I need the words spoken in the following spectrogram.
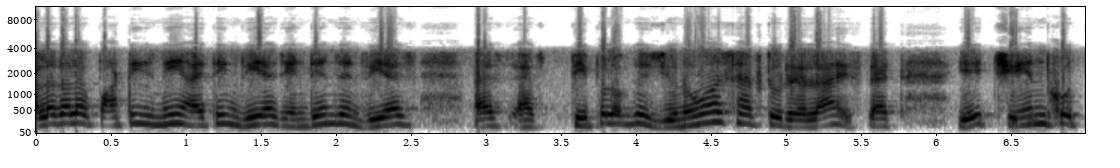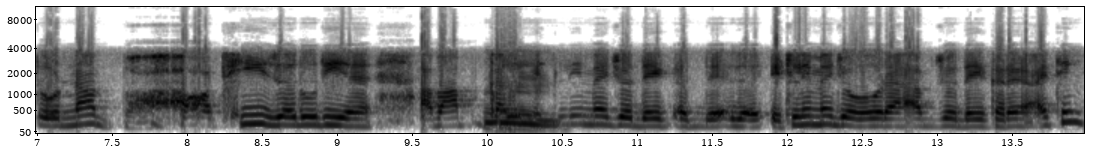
अलग अलग पार्टीज़ नहीं I think we as Indians and we as as as people of this universe have to realise that ये चेन को तोड़ना बहुत ही ज़रूरी है। अब आप कल hmm. इटली में जो देख इटली में जो हो रहा है आप जो देख रहे हैं I think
